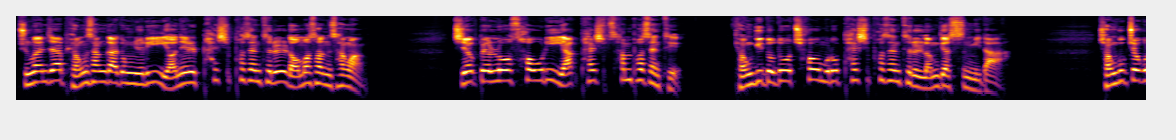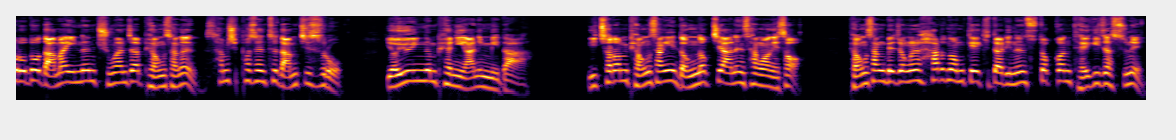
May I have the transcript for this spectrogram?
중환자 병상 가동률이 연일 80%를 넘어선 상황. 지역별로 서울이 약 83%, 경기도도 처음으로 80%를 넘겼습니다. 전국적으로도 남아있는 중환자 병상은 30% 남짓으로 여유 있는 편이 아닙니다. 이처럼 병상이 넉넉지 않은 상황에서 병상 배정을 하루 넘게 기다리는 수도권 대기자 수는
